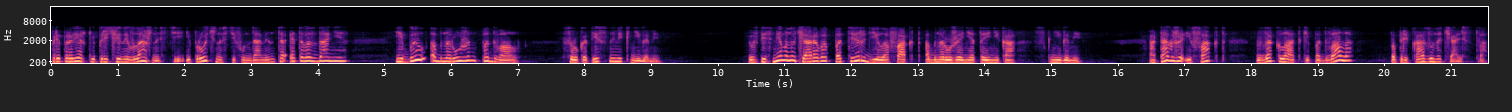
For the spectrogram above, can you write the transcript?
При проверке причины влажности и прочности фундамента этого здания и был обнаружен подвал – с рукописными книгами. В письме Манучарова подтвердила факт обнаружения тайника с книгами, а также и факт закладки подвала по приказу начальства.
